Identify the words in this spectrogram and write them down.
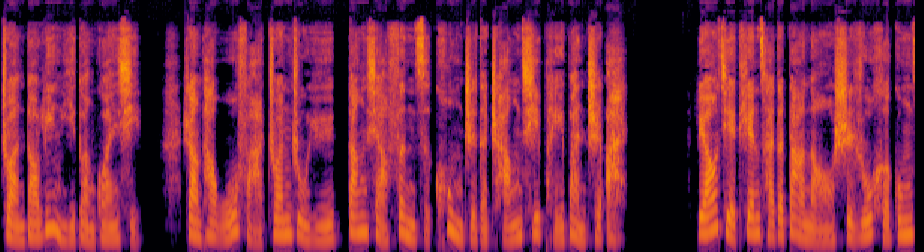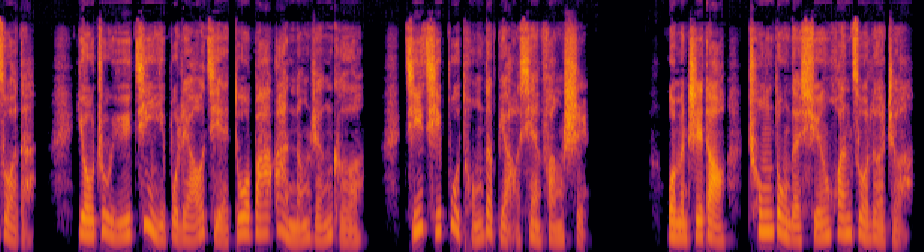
转到另一段关系，让他无法专注于当下分子控制的长期陪伴之爱。了解天才的大脑是如何工作的，有助于进一步了解多巴胺能人格及其不同的表现方式。我们知道，冲动的寻欢作乐者，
